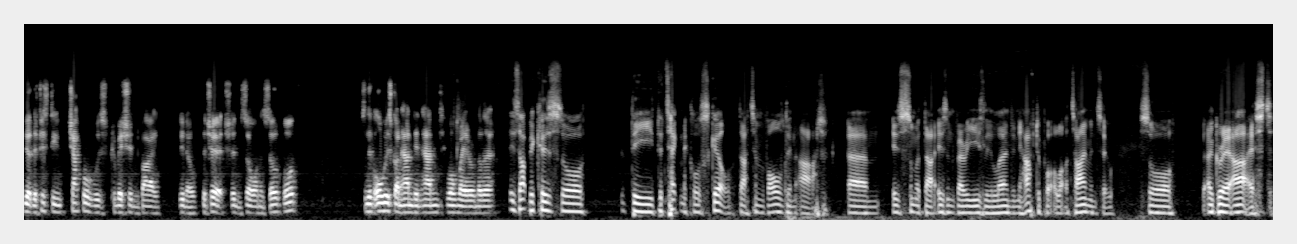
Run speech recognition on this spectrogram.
you know, the Sistine Chapel was commissioned by you know the church, and so on and so forth. So they've always gone hand in hand, one way or another. Is that because so the the technical skill that's involved in art um, is something that isn't very easily learned, and you have to put a lot of time into. So a great artist,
